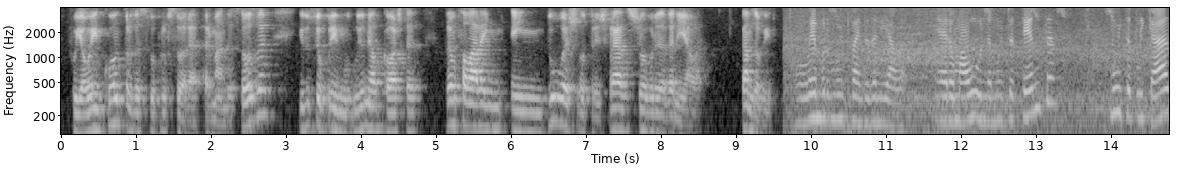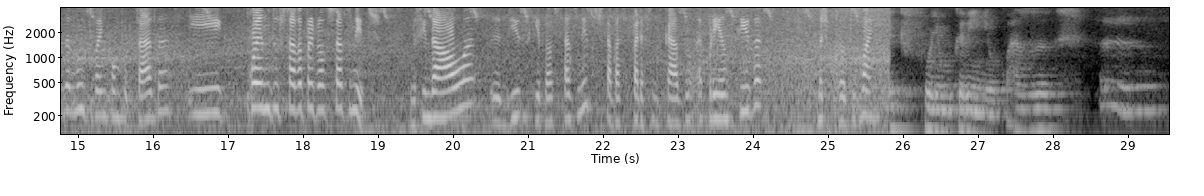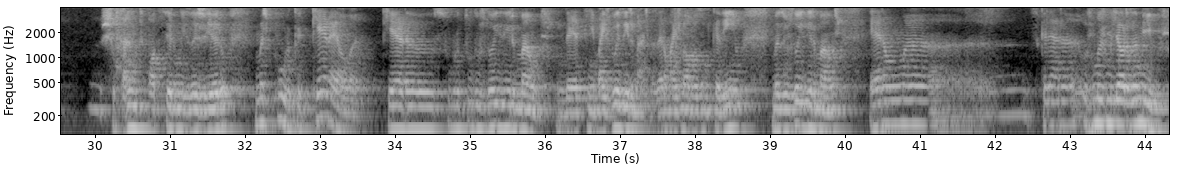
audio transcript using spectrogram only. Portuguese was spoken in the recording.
Fui ao encontro da sua professora Armanda Souza e do seu primo Leonel Costa para me falarem em duas ou três frases sobre a Daniela. Vamos ouvir. Lembro muito bem da Daniela. Era uma aluna muito atenta, muito aplicada, muito bem comportada e quando estava para ir para os Estados Unidos, no fim da aula, eh, disse que ia para os Estados Unidos, estava, parece um bocado apreensiva, mas correu tudo bem. Que foi um bocadinho quase uh, chocante, pode ser um exagero, mas porque quer ela, quer sobretudo os dois irmãos, ainda tinha mais duas irmãs, mas eram mais novas um bocadinho, mas os dois irmãos eram, se calhar, uh, os meus melhores amigos,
